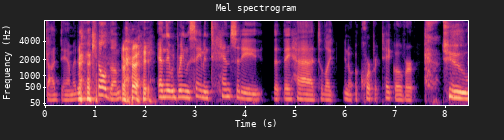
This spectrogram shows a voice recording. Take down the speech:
God damn it! And it killed them Right. and they would bring the same intensity that they had to like you know a corporate takeover to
